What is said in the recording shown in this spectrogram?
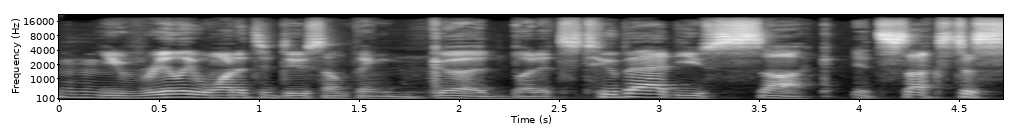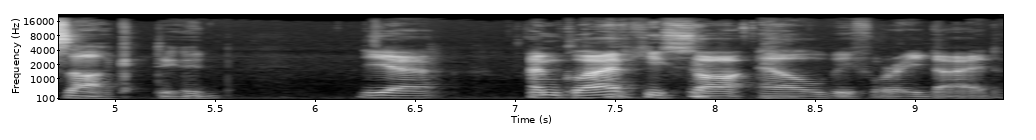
Mm-hmm. You really wanted to do something good, but it's too bad you suck. It sucks to suck, dude." Yeah. I'm glad he saw L before he died.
